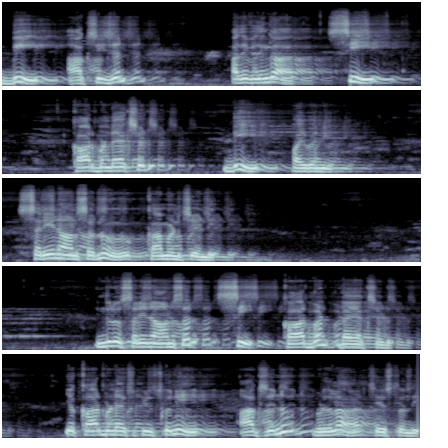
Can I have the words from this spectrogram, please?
బి? ఆక్సిజన్. అదేవిధంగా సి? Carbon dioxide D? పైవన్నీ సరైన ఆన్సర్ను కామెంట్ చేయండి. ఇందులో సరైన ఆన్సర్ సి కార్బన్ డైఆక్సైడ్. ఈ కార్బన్ డైఆక్సైడ్ పీల్చుకొని ఆక్సిజన్ విడుదల చేస్తుంది.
